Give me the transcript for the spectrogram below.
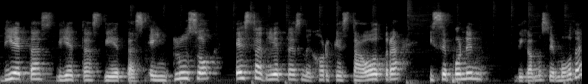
dietas, dietas, dietas, e incluso esta dieta es mejor que esta otra y se ponen, digamos, de moda.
